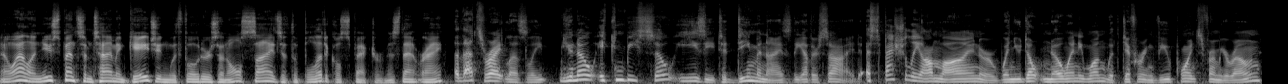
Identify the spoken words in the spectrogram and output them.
Now, Alan, you spent some time engaging with voters on all sides of the political spectrum, is that right? Uh, That's right, Leslie. You know, it can be so easy to demonize the other side, especially online or when you don't know anyone with differing viewpoints from your own.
